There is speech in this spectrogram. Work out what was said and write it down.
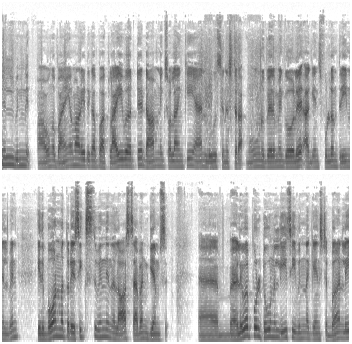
nil வின்னு அவங்க பயங்கரமாக விளையாட்டு இருக்காப்பா Kluivert Dominic Solanke and Luis Sinisterra மூணு பேருமே goal against Fulham three nil win இது போன்மத்துடைய சிக்ஸ்த் வின் இந்த last seven games Liverpool two nil easy win against Burnley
